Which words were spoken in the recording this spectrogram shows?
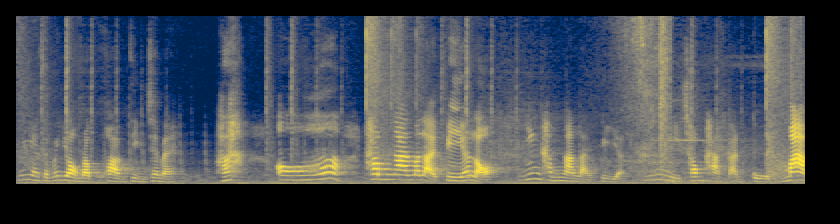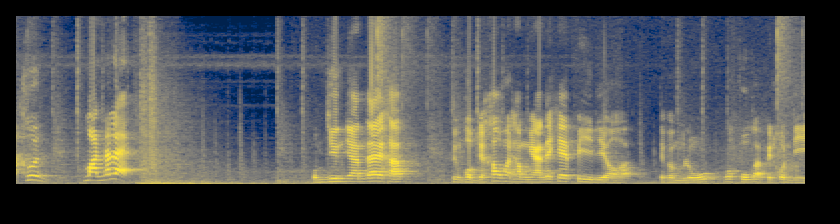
นี่ยังจะไม่ยอมรับความจริงใช่ไหมฮะ อ๋อทำงานมาหลายปีงั้นเหรอ ยิ่งทำงานหลายปีอะยิ่งมีช่องทางการโกงมากขึ้น มันนั่นแหละ ผมยืนยันได้ครับ ถึงผมจะเข้ามาทำงานได้แค่ปีเดียวอะแต่ผมรู้ว่าฟุกอะเป็นคนดี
